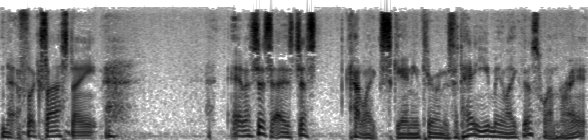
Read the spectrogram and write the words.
Netflix last night, and it's just I was just kind of like scanning through, and it said, "Hey, you may like this one, right?"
